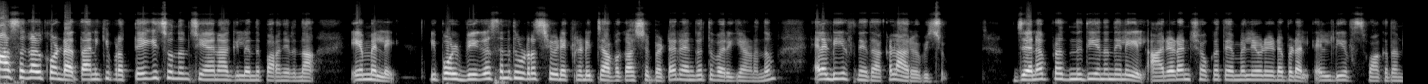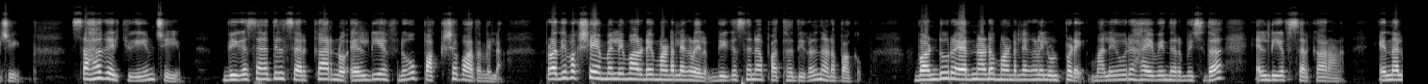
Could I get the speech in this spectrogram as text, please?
മാസങ്ങൾ കൊണ്ട് തനിക്ക് പ്രത്യേകിച്ചൊന്നും ചെയ്യാനാകില്ലെന്ന് പറഞ്ഞിരുന്ന എം എൽ എ ഇപ്പോൾ വികസന തുടർച്ചയുടെ ക്രെഡിറ്റ് അവകാശപ്പെട്ട് രംഗത്ത് വരികയാണെന്നും എൽ ഡി എഫ് നേതാക്കൾ ആരോപിച്ചു. ജനപ്രതിനിധി എന്ന നിലയിൽ ആര്യടൻ ഷൗക്കത്ത് എം എൽ എയുടെ ഇടപെടൽ എൽ ഡി എഫ് സ്വാഗതം ചെയ്യും സഹകരിക്കുകയും ചെയ്യും. വികസനത്തിൽ സർക്കാരിനോ എൽ ഡി എഫിനോ പക്ഷപാതമില്ല. പ്രതിപക്ഷ എം എൽ എമാരുടെ മണ്ഡലങ്ങളിലും വികസന പദ്ധതികൾ നടപ്പാക്കും. വണ്ടൂർ ഏറനാട് മണ്ഡലങ്ങളിൽ ഉൾപ്പെടെ മലയോര ഹൈവേ നിർമ്മിച്ചത് എൽ ഡി എഫ് സർക്കാരാണ്. എന്നാൽ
